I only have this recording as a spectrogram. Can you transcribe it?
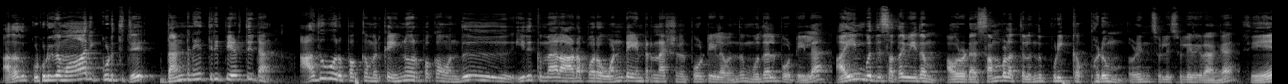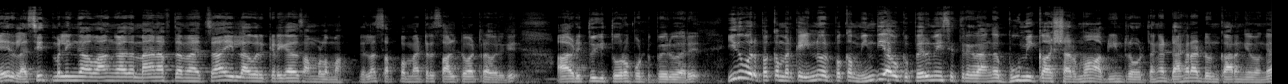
அதாவது கொடுக்குற மாதிரி கொடுத்துட்டு தண்டனையை திருப்பி எடுத்துட்டாங்க அது ஒரு பக்கம் இருக்க இன்னொரு பக்கம் வந்து இதுக்கு மேல ஆடப்போகிற ஒன் டே இன்டர்நேஷனல் போட்டியில வந்து முதல் போட்டியில ஐம்பது சதவீதம் அவரோட சம்பளத்துல இருந்து பிடிக்கப்படும் அப்படின்னு சொல்லி சொல்லியிருக்காங்க சரி லசித் மலிங்கா வாங்காத மேன் ஆஃப் த மேட்சா இல்ல அவருக்கு கிடைக்காத சம்பளமா? இதெல்லாம் சப்ப மேட்டர் சால்ட் வாட்டர் அவருக்கு. அப்படி தூக்கி தூரம் போட்டு போயிருவாரு இது ஒரு பக்கம் இருக்க இன்னொரு பக்கம் இந்தியாவுக்கு பெருமை சேர்த்திருக்கிறாங்க பூமிகா சர்மா அப்படின்ற ஒருத்தங்க டெஹராடூன் காரங்க இவங்க.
